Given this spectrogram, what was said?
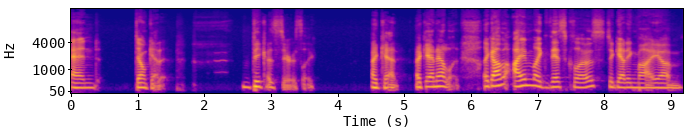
and don't get it because seriously. I can't. I can't handle it. Like I'm I'm like this close to getting my um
